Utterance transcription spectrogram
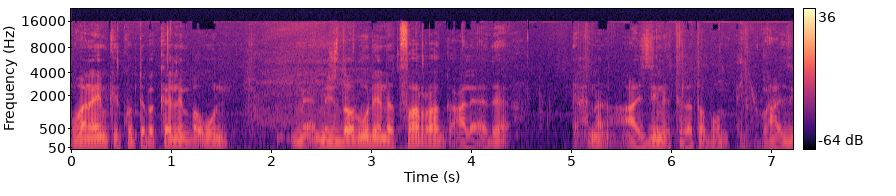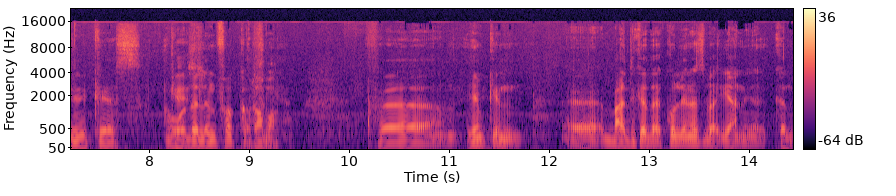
وأنا يمكن كنت بتكلم بقول مش ضروري نتفرج على أداء إحنا عايزين الثلاثه بونت أيوة. عايزين الكاس هو كاس. ده اللي نفكر طبعا. فيمكن آه، بعد كده كل الناس بقى يعني كان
